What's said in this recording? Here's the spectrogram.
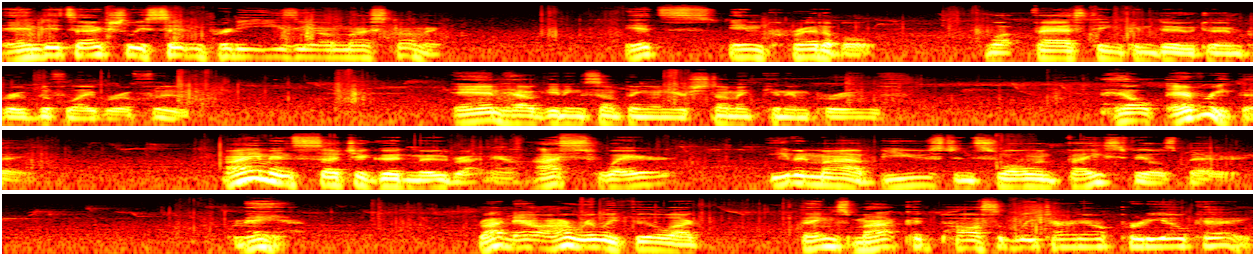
and it's actually sitting pretty easy on my stomach. It's incredible what fasting can do to improve the flavor of food, and how getting something on your stomach can improve hell everything. I am in such a good mood right now. I swear, even my abused and swollen face feels better. Man, right now I really feel like things might could possibly turn out pretty okay.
